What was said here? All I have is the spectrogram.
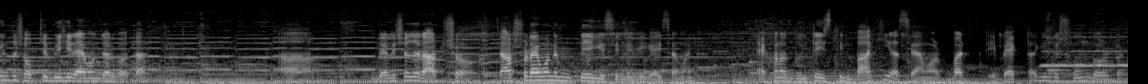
কিন্তু সবচেয়ে বেশি ডায়মন্ড কথা। বিয়াল্লিশ হাজার আটশো। চারশো ডায়মন্ড আমি পেয়ে গেছি মেবি গাইস আমায়। এখনও দুইটা স্পিন বাকি আছে আমার বাট এই ব্যাগটা কিন্তু সুন্দর বাট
